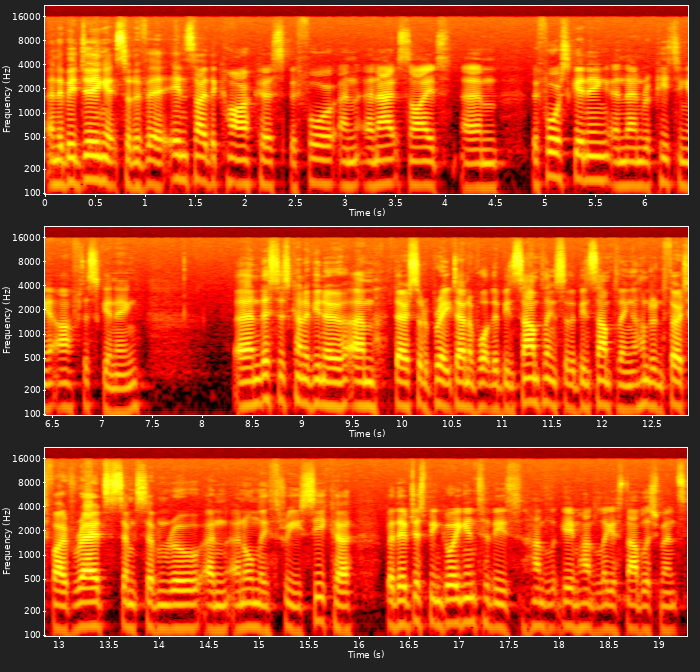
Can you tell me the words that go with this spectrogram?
And they've been doing it sort of uh, inside the carcass before and, and outside um, before skinning and then repeating it after skinning. And this is kind of, you know, um, their sort of breakdown of what they've been sampling. So they've been sampling 135 red, 77 roe, and, and only three Sika. But they've just been going into these handle, game handling establishments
